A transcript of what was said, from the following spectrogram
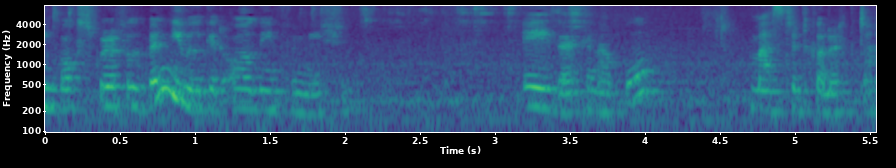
ইনবক্স করে ফেলবেন you will get all the information এই দেখেন আপু মাস্টার্ড কালারটা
